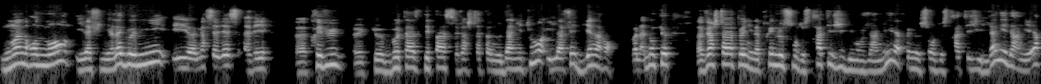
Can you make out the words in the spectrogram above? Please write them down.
moins de rendement. Il a fini à l'agonie et Mercedes avait prévu que Bottas dépasse Verstappen au dernier tour. Il l'a fait bien avant. Voilà. Donc, Verstappen, il a pris une leçon de stratégie dimanche dernier, il a pris une leçon de stratégie l'année dernière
